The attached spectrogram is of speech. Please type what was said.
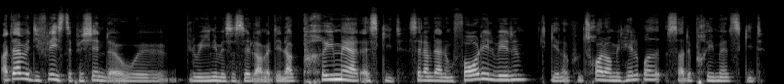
Og der vil de fleste patienter jo øh, blive enige med sig selv om, at det nok primært er skidt. Selvom der er nogle fordele ved det, det giver noget kontrol over mit helbred, så er det primært skidt.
